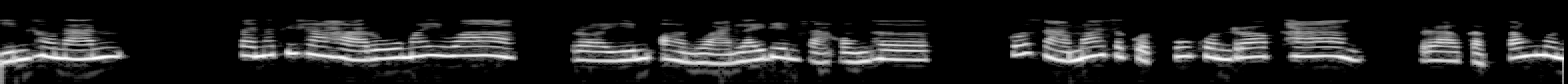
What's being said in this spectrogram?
ยิ้มเท่านั้น แต่นัทธิชาหารู้ไม่ว่า รอยยิ้มอ่อนหวานไร้เดียงสาของเธอ ก็สามารถสะกดผู้คนรอบข้าง ราวกับต้องมน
